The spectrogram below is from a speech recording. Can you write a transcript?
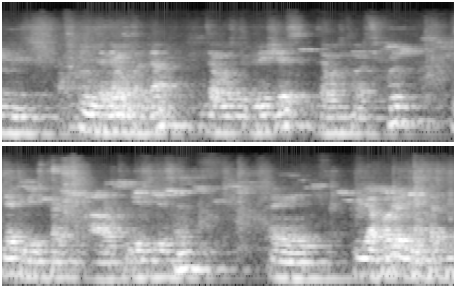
in the name of Allah the most gracious the most merciful let we start our today's lesson. And we have already started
